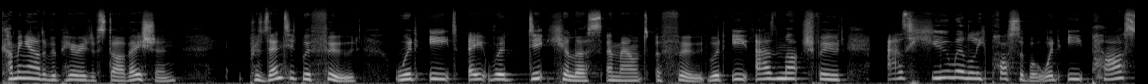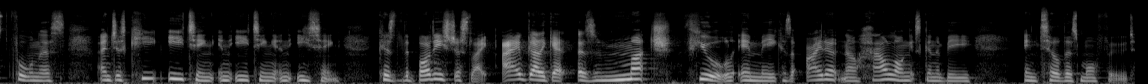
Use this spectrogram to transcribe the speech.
coming out of a period of starvation, presented with food, would eat a ridiculous amount of food, would eat as much food as humanly possible, would eat past fullness and just keep eating and eating and eating. Because the body's just like, I've got to get as much fuel in me because I don't know how long it's going to be until there's more food.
